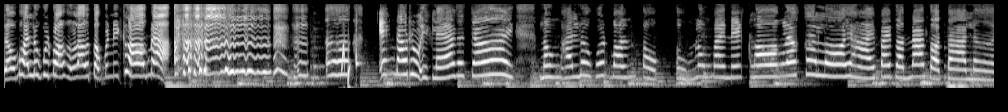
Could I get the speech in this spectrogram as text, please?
เราพัดลูกฟุตบอลของเราตกไปในคลองน่ะ เออเอ็งเดาถูกอีกแล้วจ้าจ้อยลมพัดลูกฟุตบอลตก ตุ่มลงไปในคลองแล้วก็ลอยหายไปต่อหน้าต่อตาเลย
